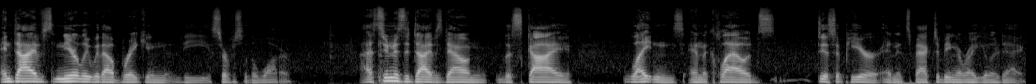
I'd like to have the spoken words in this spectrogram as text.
and dives nearly without breaking the surface of the water. As soon as it dives down, the sky lightens and the clouds disappear, and it's back to being a regular day.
